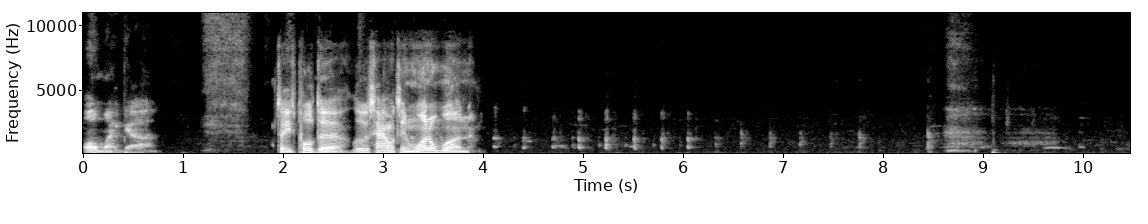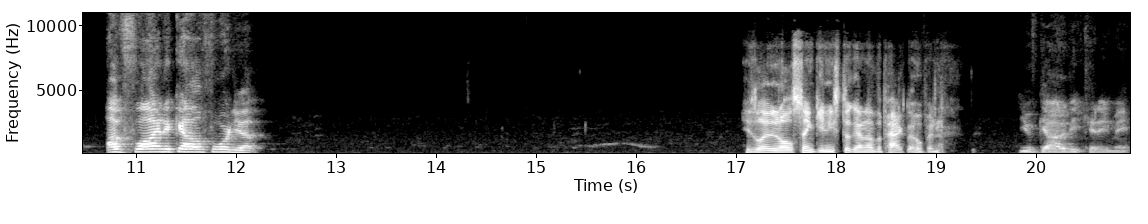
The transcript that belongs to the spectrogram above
Oh my God. So he's pulled the Lewis Hamilton 101. I'm flying to California. He's letting it all sink in. He's still got another pack to open. You've got to be kidding me.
